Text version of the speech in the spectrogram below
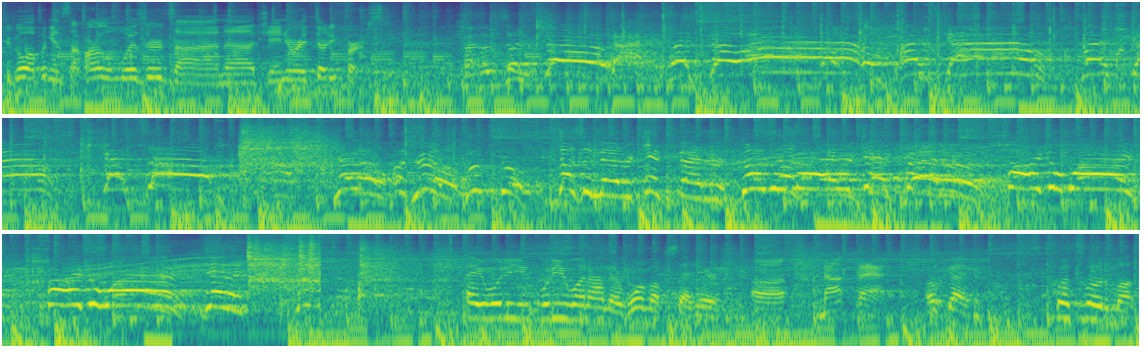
to go up against the Harlem Wizards on uh, January 31st. Let's go! Let's go! Oh! Let's go! Let's go! Get some! Yeah, let's! Let's go! Doesn't matter, get better! Doesn't, Doesn't matter, get better! Find a way! Find a way! Get it! Hey, what do you what do you want on there? Warm up set here. Uh, not bad. Okay. Let's load them up.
